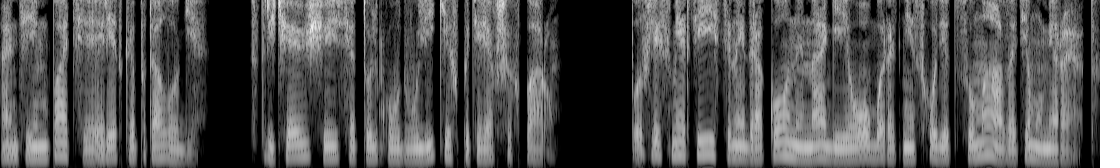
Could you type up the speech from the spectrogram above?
Антиэмпатия — редкая патология, встречающаяся только у двуликих, потерявших пару. После смерти истинной драконы, наги и оборотни сходят с ума, а затем умирают.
